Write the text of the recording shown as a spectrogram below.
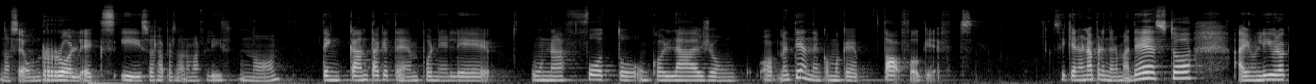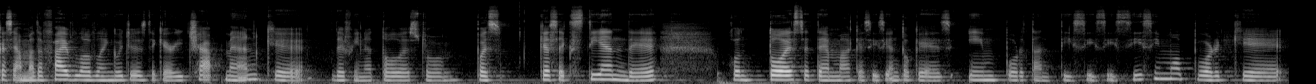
no sé, un Rolex y sos la persona más feliz. No, te encanta que te den ponerle una foto, un collage, un, ¿me entienden? Como que thoughtful gifts. Si quieren aprender más de esto, hay un libro que se llama The Five Love Languages de Gary Chapman que define todo esto, pues que se extiende con todo este tema que sí siento que es importantísimo porque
